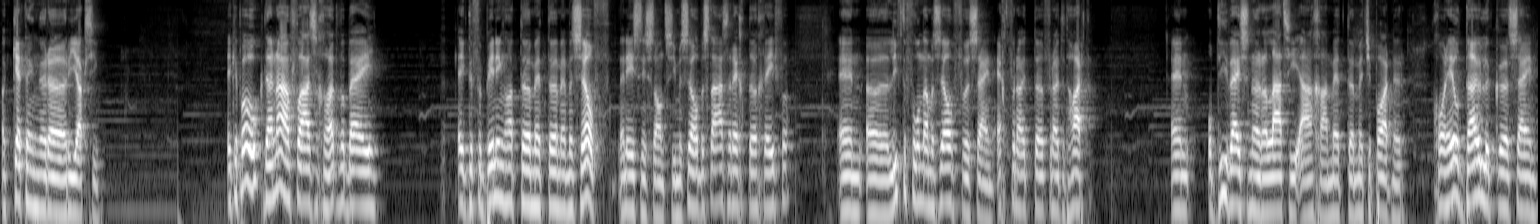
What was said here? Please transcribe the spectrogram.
een kettingreactie. Ik heb ook daarna een fase gehad waarbij ik de verbinding had eh, met, eh, met mezelf in eerste instantie. Mezelf bestaansrecht eh, geven. En liefdevol naar mezelf zijn. Echt vanuit, vanuit het hart. En op die wijze een relatie aangaan met, met je partner. Gewoon heel duidelijk zijn.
